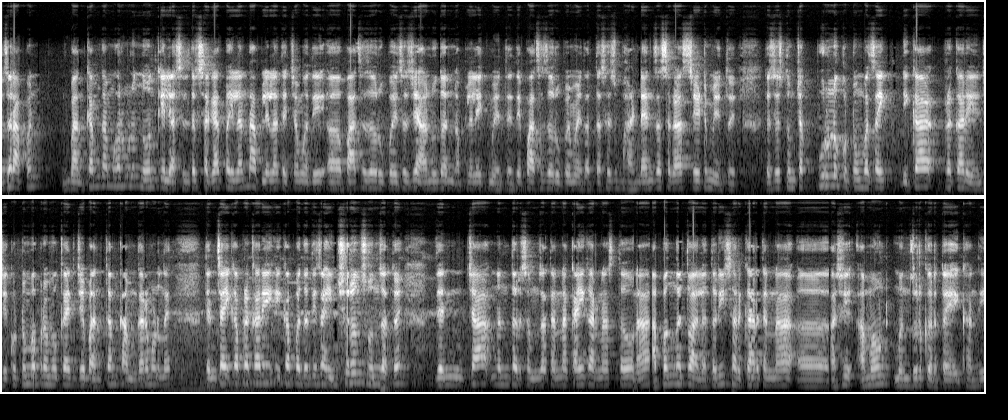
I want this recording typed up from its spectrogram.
जर आपण बांधकाम कामगार म्हणून नोंद केली असेल तर सगळ्यात पहिल्यांदा आपल्याला त्याच्यामध्ये पाच हजार रुपयाचं जे अनुदान आपल्याला एक मिळतं ते पाच हजार रुपये मिळतात. तसेच भांड्यांचा सगळा सेट मिळतोय. तसेच तुमच्या पूर्ण कुटुंबाचा एक एका प्रकारे जे कुटुंब प्रमुख आहेत जे बांधकाम कामगार म्हणून आहेत त्यांचा एका प्रकारे एका पद्धतीचा इन्शुरन्स होऊन जातोय. ज्यांच्या नंतर समजा त्यांना काही कारणास्तव ना अपंगत्व आलं तरी सरकार त्यांना अशी अमाऊंट मंजूर करतंय एखादी.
